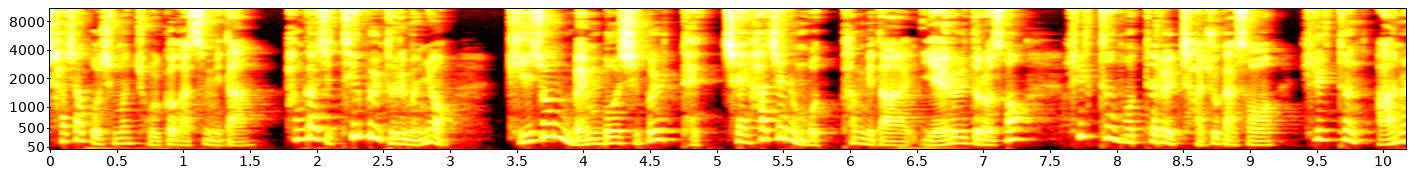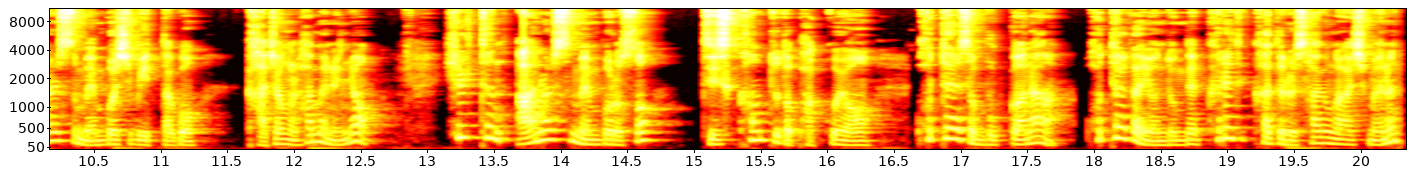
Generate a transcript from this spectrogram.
찾아보시면 좋을 것 같습니다. 한 가지 팁을 드리면요. 기존 멤버십을 대체하지는 못합니다. 예를 들어서 힐튼 호텔을 자주 가서 힐튼 아널스 멤버십이 있다고 가정을 하면은요. 힐튼 아널스 멤버로서 디스카운트도 받고요. 호텔에서 묵거나 호텔과 연동된 크레딧 카드를 사용하시면은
